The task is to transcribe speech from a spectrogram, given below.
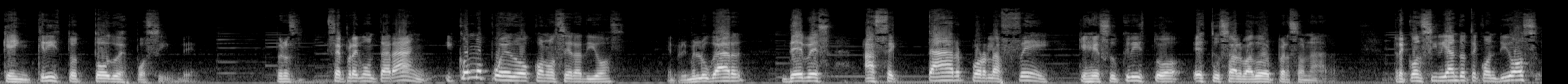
que en Cristo todo es posible. Pero se preguntarán, ¿y cómo puedo conocer a Dios? En primer lugar, debes aceptar por la fe que Jesucristo es tu Salvador personal, reconciliándote con Dios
